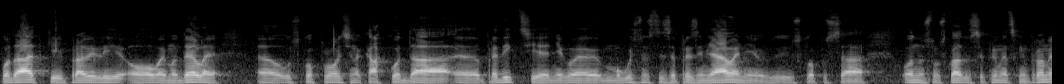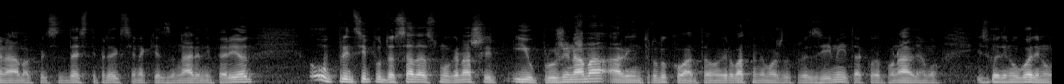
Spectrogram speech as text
podatke i pravili ovaj, modele E, u sklopu kako da e, predikcije njegove mogućnosti za prezimljavanje u sklopu sa, odnosno u skladu sa klimatskim promjenama koji će desiti predikcije neke za naredni period. U principu do sada smo ga našli i u plužinama, ali introdukovan tamo vjerovatno ne može da prezimi, tako da ponavljamo iz godine u godinu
